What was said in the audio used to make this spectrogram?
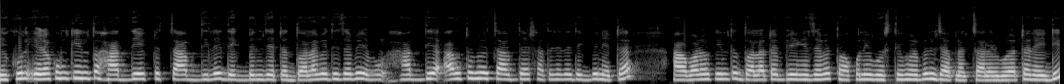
দেখুন, এরকম কিন্তু হাত দিয়ে একটু চাপ দিলে দেখবেন যে এটা দলা বেঁধে যাবে এবং হাত দিয়ে আলতোভাবে চাপ দেওয়ার সাথে সাথে দেখবেন এটা আবারও কিন্তু দলাটা ভেঙে যাবে। তখনই বুঝতে পারবেন যে আপনার চালের গুঁড়াটা রেডি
